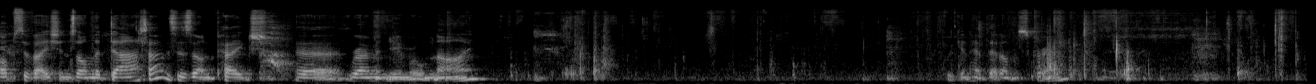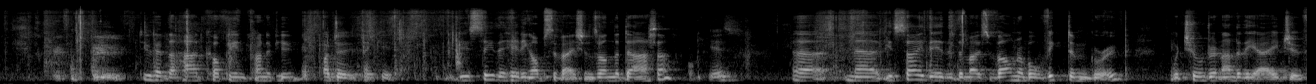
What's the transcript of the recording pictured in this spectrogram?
observations on the data. This is on page uh, Roman numeral 9. If we can have that on the screen. Do you have the hard copy in front of you? I do, thank you. Do you see the heading observations on the data? Yes? Uh, now, you say there that the most vulnerable victim group were children under the age of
